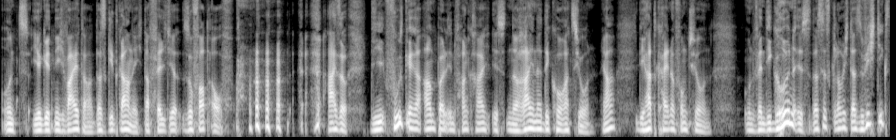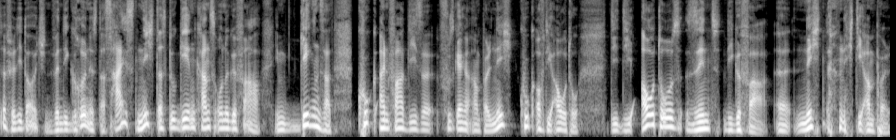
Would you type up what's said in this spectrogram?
und ihr geht nicht weiter. Das geht gar nicht. Da fällt ihr sofort auf. also, die Fußgängerampel in Frankreich ist eine reine Dekoration. Ja, die hat keine Funktion. Und wenn die grün ist, das ist, glaube ich, das Wichtigste für die Deutschen. Wenn die grün ist, das heißt nicht, dass du gehen kannst ohne Gefahr. Im Gegensatz, guck einfach diese Fußgängerampel nicht, guck auf die Auto. Die, die Autos sind die Gefahr, äh, nicht, nicht die Ampel.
